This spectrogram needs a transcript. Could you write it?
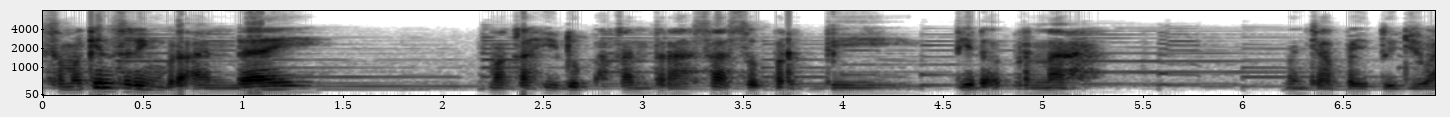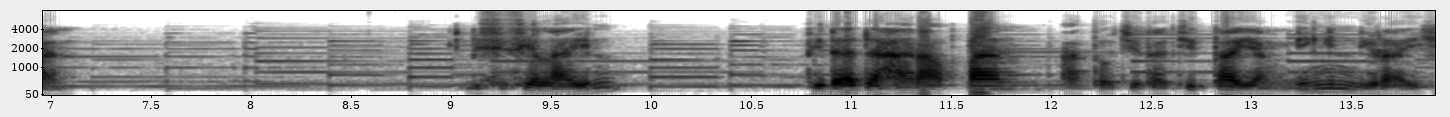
Semakin sering berandai, maka hidup akan terasa seperti tidak pernah mencapai tujuan. Di sisi lain, tidak ada harapan atau cita-cita yang ingin diraih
